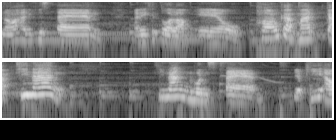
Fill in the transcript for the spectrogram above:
เนาะอันนี้คือสแตน อันนี้คือตัวล็อกเอวพร้อมกับมัดกับที่นั่ง ที่นั่งบนสแตน เดี๋ยวพี่เอา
